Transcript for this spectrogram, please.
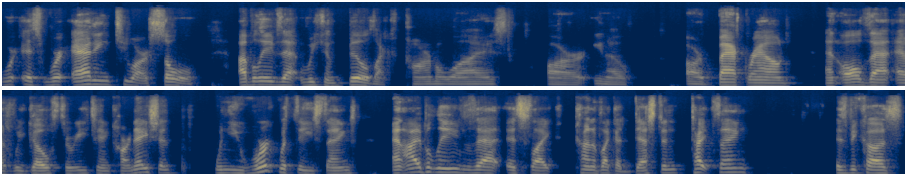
we're it's we're adding to our soul. I believe that we can build like karma wise our you know our background and all that as we go through each incarnation when you work with these things and i believe that it's like kind of like a destined type thing is because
